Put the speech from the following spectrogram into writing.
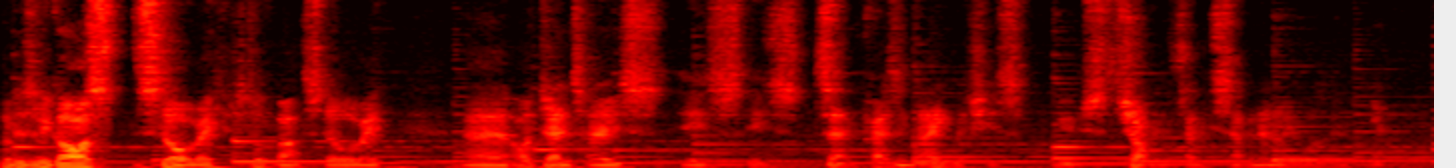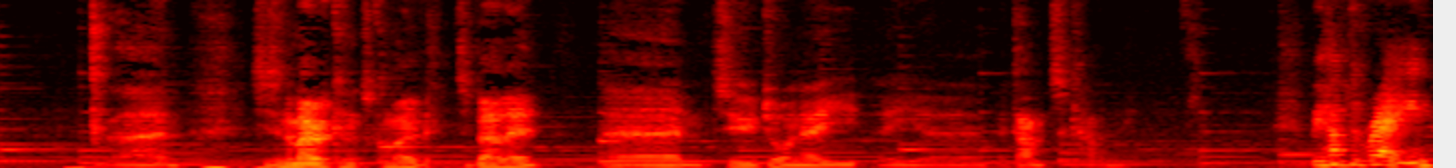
but as regards the story, let's talk about the story. Uh, Argento's is, is set in present day, which is it was shot in '77 anyway, wasn't it? Um, she's an American that's come over to Berlin um, to join a, a, uh, a dance academy. We have the rain,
